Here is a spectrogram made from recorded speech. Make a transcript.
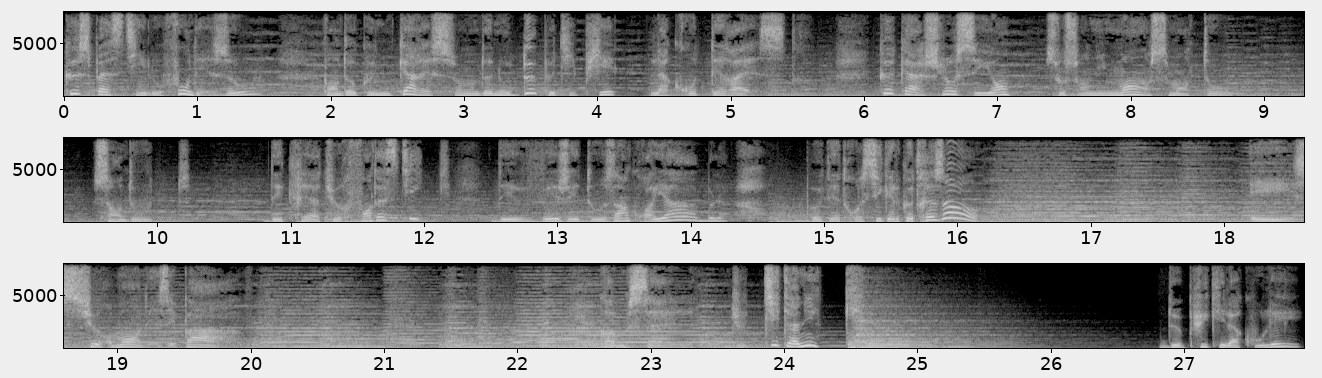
Que se passe-t-il au fond des eaux pendant que nous caressons de nos deux petits pieds la croûte terrestre? Que cache l'océan sous son immense manteau Sans doute des créatures fantastiques, des végétaux incroyables, peut-être aussi quelques trésors et sûrement des épaves. Comme celle du Titanic. Depuis qu'il a coulé,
